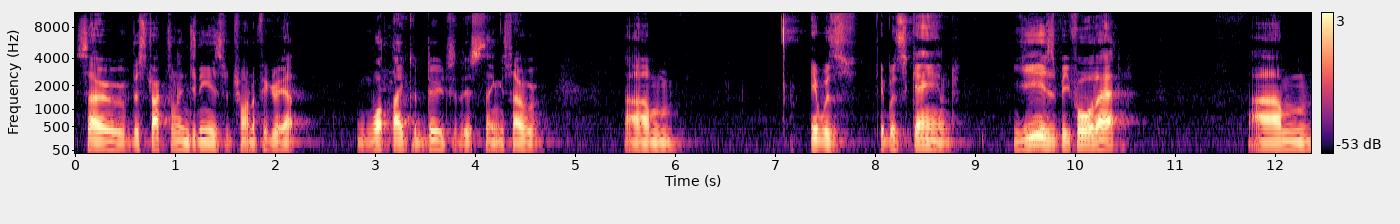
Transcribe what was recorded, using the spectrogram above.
So the structural engineers were trying to figure out what they could do to this thing. So um, it, was, it was scanned. Years before that, um,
